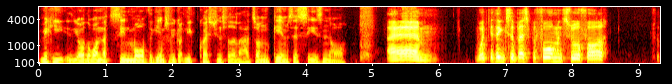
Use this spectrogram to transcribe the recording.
Mickey, you're the one that's seen more of the games. Have you got any questions for the lads on games this season? Or Um, what do you think's the best performance so far to,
